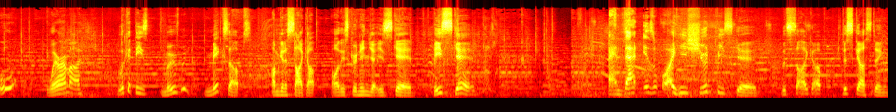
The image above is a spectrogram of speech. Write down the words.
ooh. Where am I? Look at these movement mix-ups. I'm gonna psych up. Oh, this Greninja is scared. He's scared. And that is why he should be scared. The psych up, disgusting.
